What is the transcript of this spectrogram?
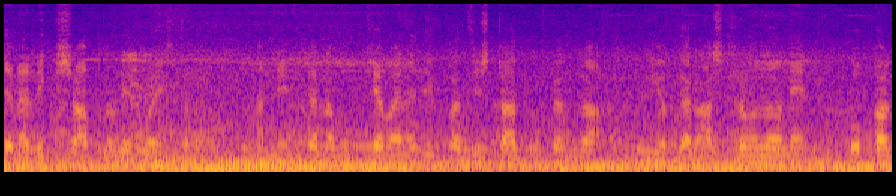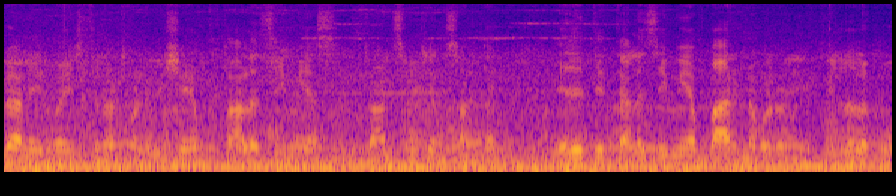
జనరిక్ షాప్ను నిర్వహిస్తున్నాం. అన్నిటికన్నా ముఖ్యమైనది ప్రతిష్టాత్మకంగా ఈ యొక్క రాష్ట్రంలోనే గొప్పగా నిర్వహిస్తున్నటువంటి విషయం థాలసీమియా ట్రాన్స్మిషన్ సెంటర్ ఏదైతే తలసీమియా బారిన పడిన పిల్లలకు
